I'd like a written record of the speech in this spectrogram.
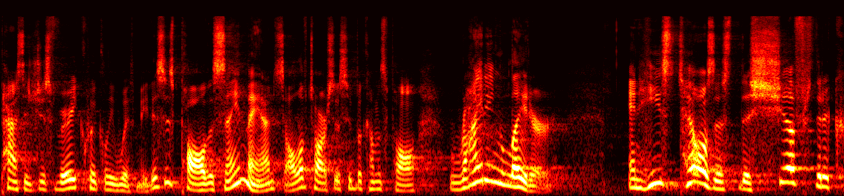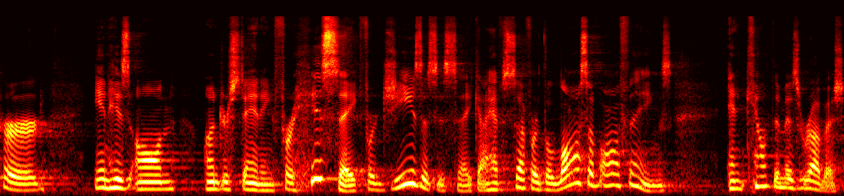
passage just very quickly with me. This is Paul, the same man, Saul of Tarsus, who becomes Paul, writing later and he tells us the shift that occurred in his own understanding. For his sake, for Jesus' sake, I have suffered the loss of all things and count them as rubbish.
